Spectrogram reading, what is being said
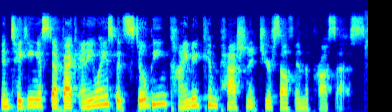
and taking a step back, anyways, but still being kind and compassionate to yourself in the process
